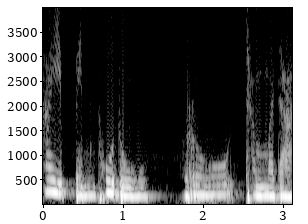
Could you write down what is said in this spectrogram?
ให้เป็นผู้ดูรู้ธรรมดา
